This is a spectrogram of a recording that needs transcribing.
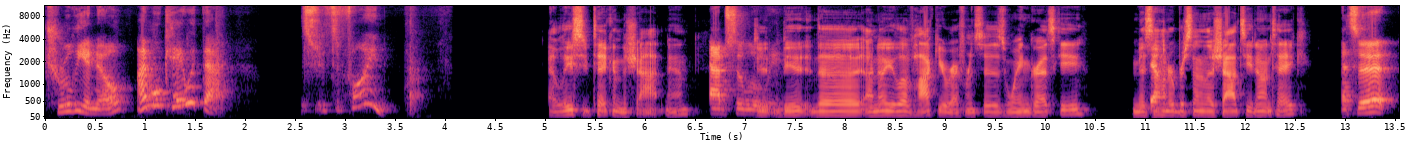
truly a no, I'm okay with that. It's, it's fine. At least you've taken the shot, man. Absolutely. Be the I know you love hockey references. Wayne Gretzky, miss yep. 100% of the shots you don't take. That's it.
